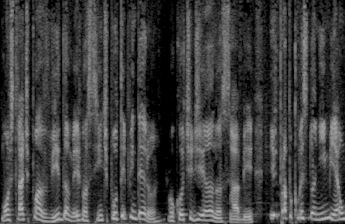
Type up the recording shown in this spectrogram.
mostrar, tipo, a vida mesmo assim, tipo, o tempo inteiro. O cotidiano, sabe? E o próprio começo do anime é um,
